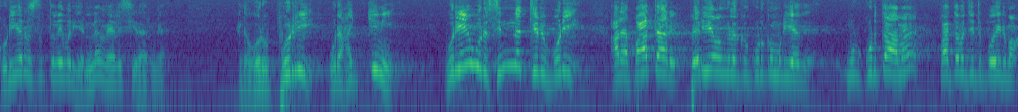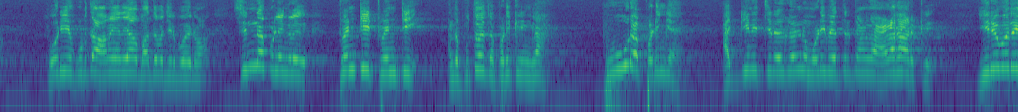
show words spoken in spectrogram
குடியரசுத் தலைவர் என்ன வேலை செய்கிறாருங்க இந்த ஒரு பொறி ஒரு அக்கினி ஒரே ஒரு சின்ன சிறு பொறி அதை பார்த்தாரு பெரியவங்களுக்கு கொடுக்க முடியாது. கொடுத்தாம கொடுத்தா அவன் பத்த வச்சுட்டு போயிடுவான். பொரியை கொடுத்தா அவன் எதையாவது பத்த வச்சுட்டு போயிடுவான். சின்ன பிள்ளைங்களுக்கு டுவெண்ட்டி டுவெண்ட்டி அந்த புத்தகத்தை படிக்கிறீங்களா? பூரா படிங்க. அக்கினி சிறகுகள்னு மொழிபெயர்த்திருக்காங்க அழகா இருக்கு. இருபது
